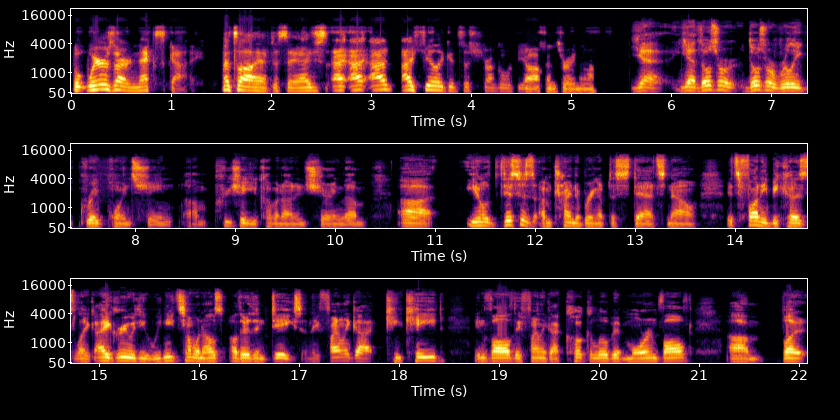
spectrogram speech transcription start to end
But where's our next guy? That's all I have to say. I just I I I feel like it's a struggle with the offense right now. Yeah, yeah, those are those are really great points, Shane. Um, appreciate you coming on and sharing them. Uh, you know, this is I'm trying to bring up the stats now. It's funny because like I agree with you. We need someone else other than Diggs, and they finally got Kincaid involved. They finally got Cook a little bit more involved. Um, but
